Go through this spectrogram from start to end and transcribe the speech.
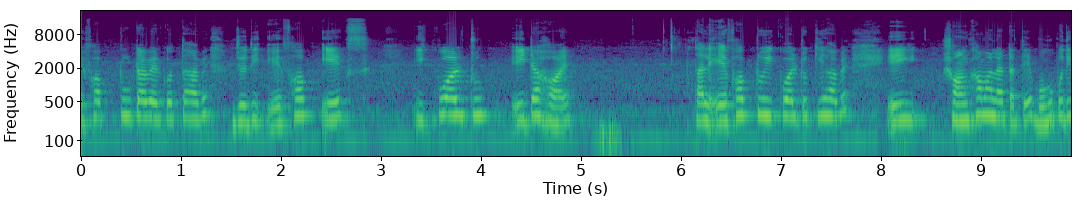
এফ অফ টুটা বের করতে হবে। যদি f of x equal to এইটা হয় তাহলে f of two equal to কী হবে? এই সংখ্যামালাটাতে, বহুপদী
